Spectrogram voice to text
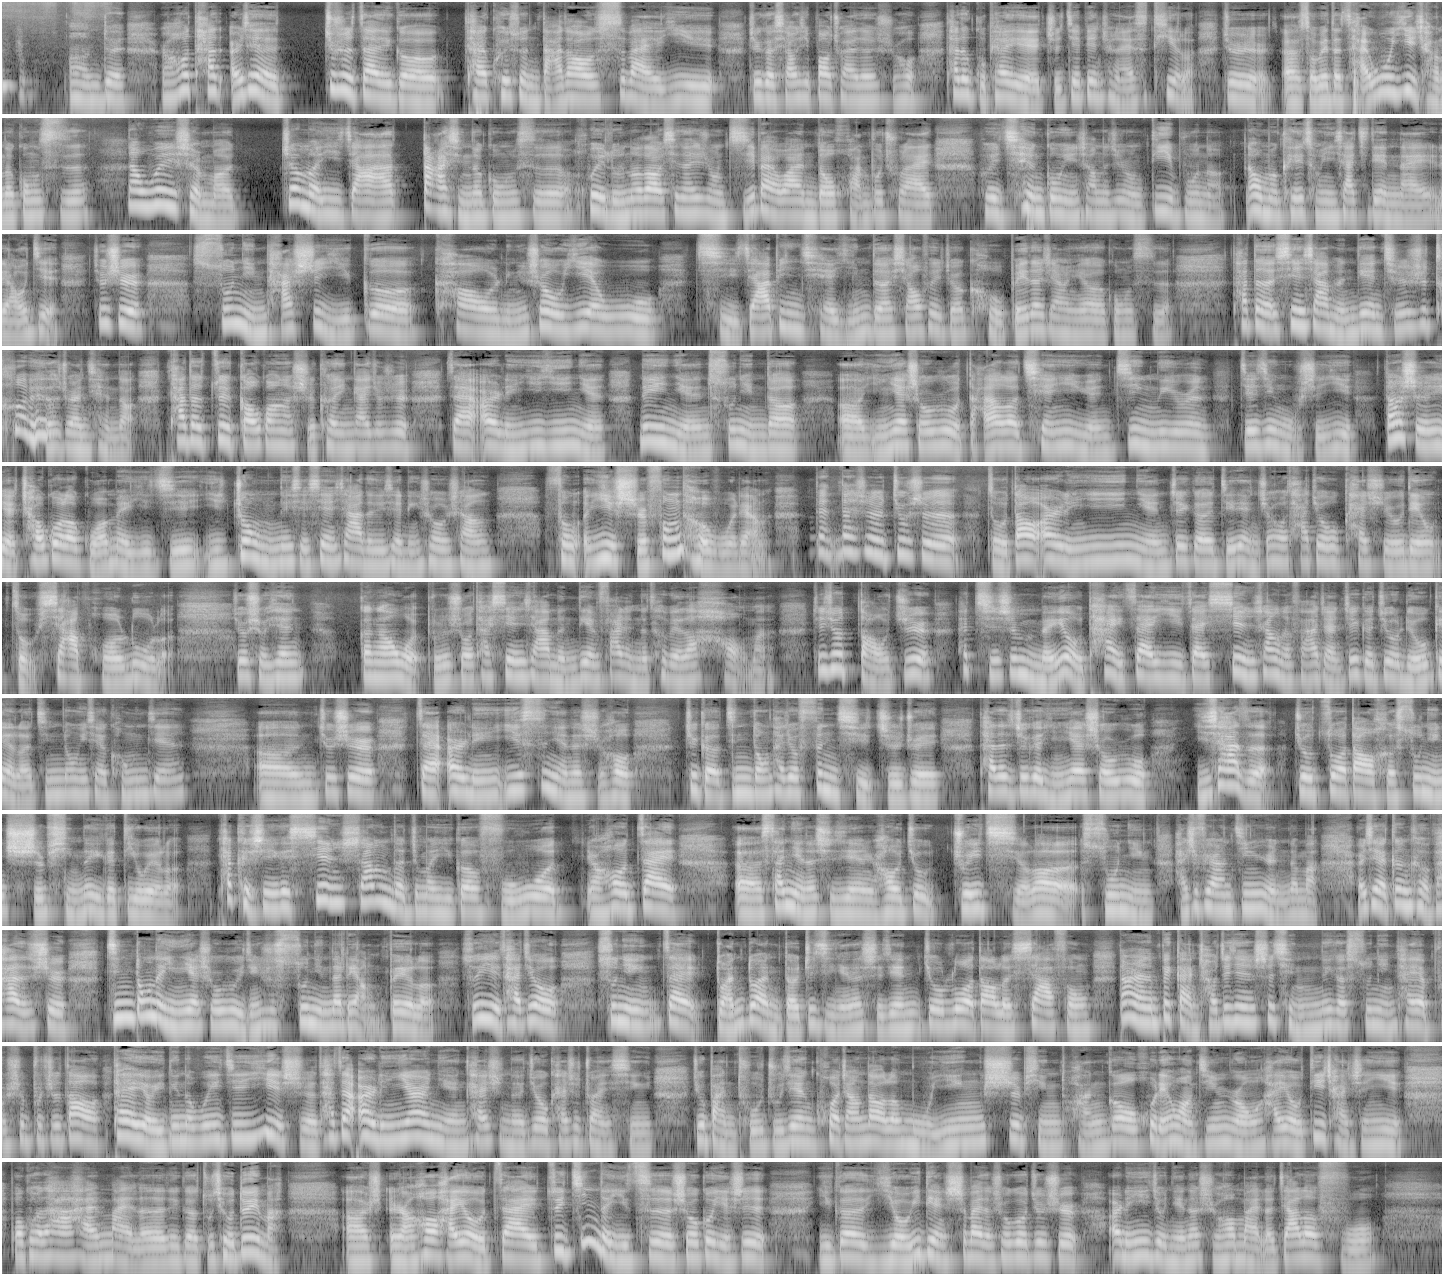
嗯，对。然后它，而且。就是在一个它亏损达到四百亿这个消息爆出来的时候，它的股票也直接变成 ST 了，就是呃所谓的财务异常的公司。那为什么？这么一家大型的公司会沦落到现在这种几百万都还不出来，会欠供应商的这种地步呢？那我们可以从以下几点来了解，就是苏宁它是一个靠零售业务起家，并且赢得消费者口碑的这样一个公司，它的线下门店其实是特别的赚钱的。它的最高光的时刻应该就是在二零一一年那一年，苏宁的呃营业收入达到了千亿元，净利润接近五十亿。当时也超过了国美以及一众那些线下的那些零售商，风一时风头无两。但但是就是走到二零一一年这个节点之后，它就开始有点走下坡路了。就首先，刚刚我不是说它线下门店发展的特别的好嘛，这就导致它其实没有太在意在线上的发展，这个就留给了京东一些空间。嗯，就是在二零一四年的时候，这个京东它就奋起直追，它的这个营业收入。一下子就做到和苏宁持平的一个地位了，它可是一个线上的这么一个服务，然后在呃三年的时间，然后就追齐了苏宁，还是非常惊人的嘛。而且更可怕的是，京东的营业收入已经是苏宁的两倍了，所以它就苏宁在短短的这几年的时间就落到了下风。当然，被赶超这件事情，那个苏宁他也不是不知道，他也有一定的危机意识。他在二零一二年开始呢就开始转型，就版图逐渐扩张。到了母婴、视频团购、互联网金融，还有地产生意，包括他还买了这个足球队嘛，呃，然后还有在最近的一次收购，也是一个有一点失败的收购，就是二零一九年的时候买了家乐福，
